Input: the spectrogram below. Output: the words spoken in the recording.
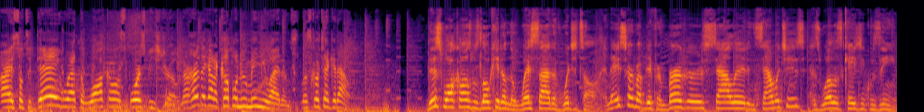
All right, so today we're at the Walk On Sports Bistro. And I heard they got a couple new menu items. Let's go check it out. This Walk On's was located on the west side of Wichita, and they serve up different burgers, salad, and sandwiches, as well as Cajun cuisine.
